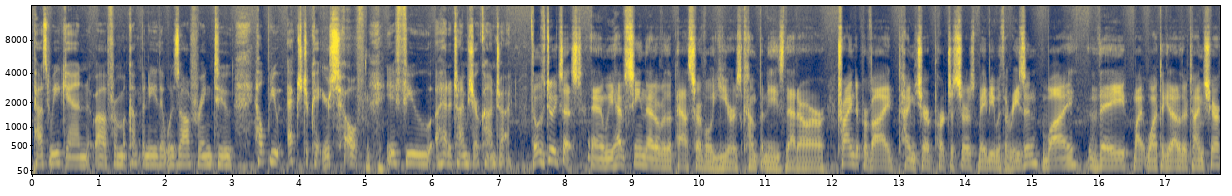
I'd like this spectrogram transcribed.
past weekend, uh, from a company that was offering to help you extricate yourself if you had a timeshare contract. Those do exist. And we have seen that over the past several years, companies that are trying to provide timeshare purchasers, maybe with a reason why they might want to get out of their timeshare.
